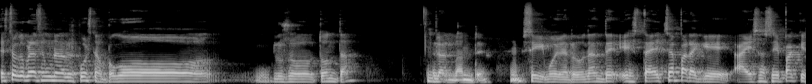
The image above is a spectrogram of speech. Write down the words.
Esto que parece una respuesta un poco incluso tonta. Redundante. Sí, muy bien, redundante. Está hecha para que a esa sepa que,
